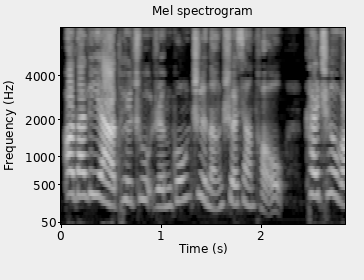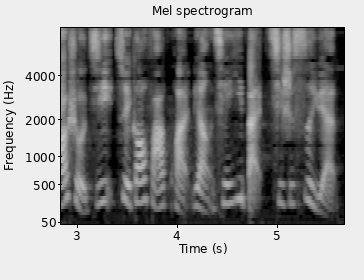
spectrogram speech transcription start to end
澳大利亚推出人工智能摄像头，开车玩手机最高罚款两千一百七十四元。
